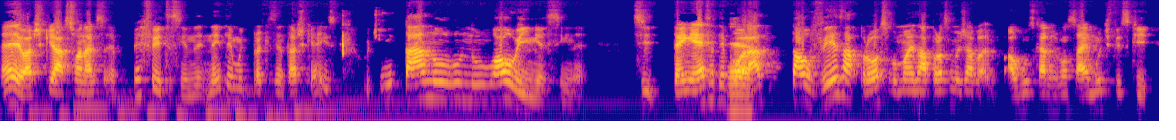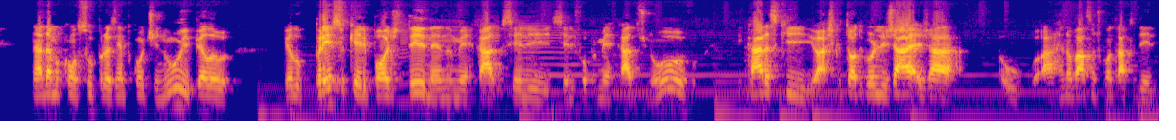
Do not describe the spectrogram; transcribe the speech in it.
É, eu acho que a sua análise é perfeita, assim, nem tem muito para acrescentar, acho que é isso. O time tá no, no all-in, assim, né? Se tem essa temporada, é. talvez a próxima, mas a próxima já vai, alguns caras vão sair, é muito difícil que Nadama Consul, por exemplo, continue pelo, pelo preço que ele pode ter, né, no mercado, se ele, se ele for pro mercado de novo. E caras que, eu acho que o Todd Gurley já, já a renovação de contrato dele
